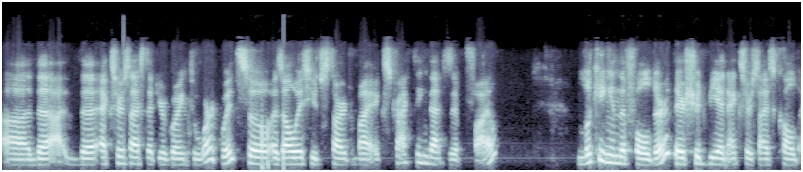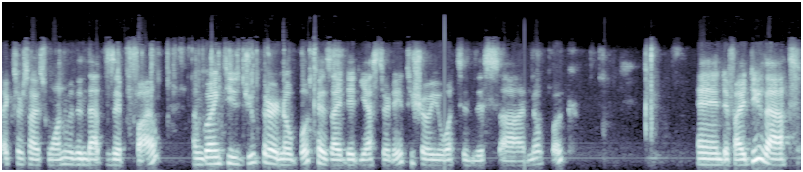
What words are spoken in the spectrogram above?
uh, the, the exercise that you're going to work with. So as always, you'd start by extracting that zip file. Looking in the folder, there should be an exercise called exercise one within that zip file. I'm going to use Jupyter Notebook as I did yesterday to show you what's in this uh, notebook. And if I do that,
